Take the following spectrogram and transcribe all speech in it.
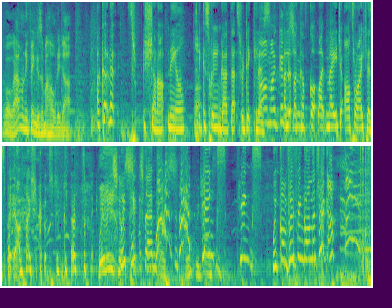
Whoa! How many fingers am I holding up? I can't, no, th- shut up, Neil. Take a screen grab. That's ridiculous. Oh, my goodness! I look like I've got like major arthritis, but I'm actually got. We've each we six picked third fingers. We- we can't- Jinx, jinx. We've gone for finger on the trigger.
